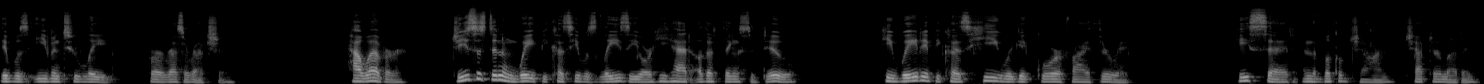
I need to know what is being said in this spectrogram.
it was even too late for a resurrection. However, Jesus didn't wait because he was lazy or he had other things to do. He waited because he would get glorified through it. He said in the book of John, chapter 11,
